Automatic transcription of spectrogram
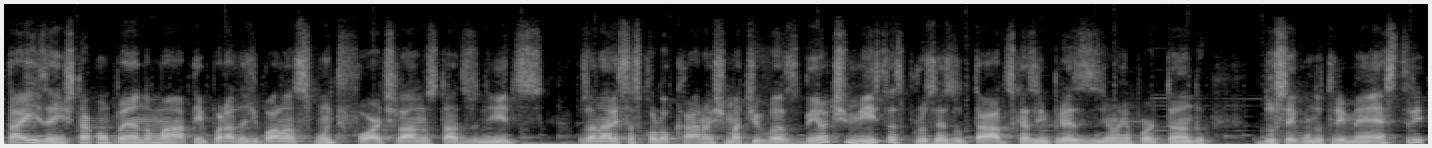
Thaís, a gente está acompanhando uma temporada de balanço muito forte lá nos Estados Unidos. Os analistas colocaram estimativas bem otimistas para os resultados que as empresas iam reportando do segundo trimestre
